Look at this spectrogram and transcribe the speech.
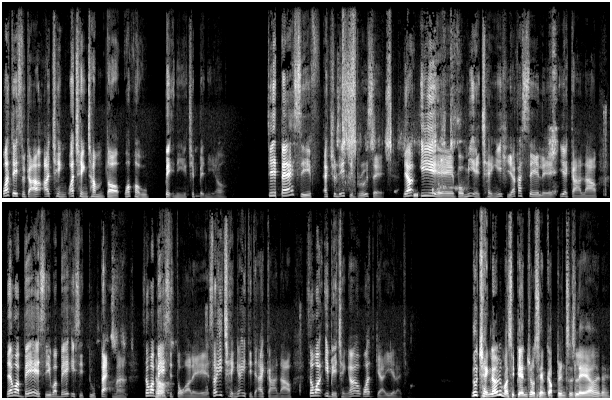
我这暑假我请我请差唔多，我讲有八年七八年哦。 即白是 actually 是 Bruce，了伊个无咪会穿伊是一个细咧，伊个架捞。了我买是我买伊是 two pack 嘛，所以我买是大咧，所以穿啊一直直爱架捞，所以我伊未穿啊，我夹伊来穿。你穿了你咪是变咗成个 Princess Leia 呢？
